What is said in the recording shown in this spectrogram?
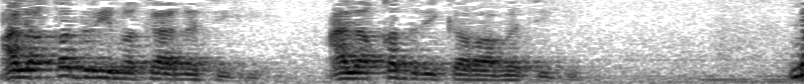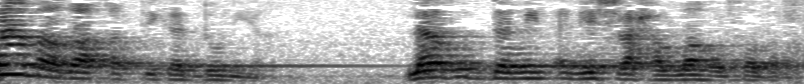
على قدر مكانته على قدر كرامته. مهما ضاقت بك الدنيا لا بد من أن يشرح الله صدرك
